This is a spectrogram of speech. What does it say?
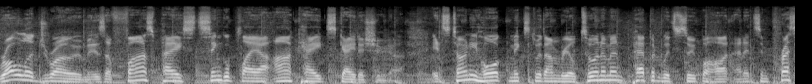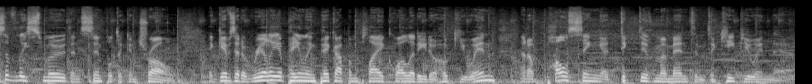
Rollerdrome is a fast paced, single player arcade skater shooter. It's Tony Hawk mixed with Unreal Tournament, peppered with Superhot, and it's impressively smooth and simple to control. It gives it a really appealing pick up and play quality to hook you in, and a pulsing, addictive momentum to keep you in there.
